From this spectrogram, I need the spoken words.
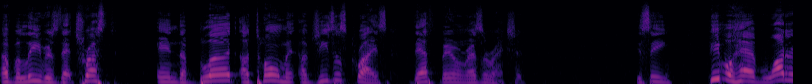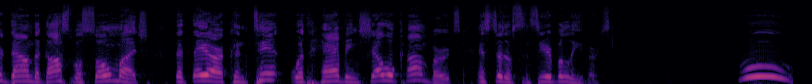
of believers that trust in the blood atonement of Jesus Christ, death, burial, and resurrection. You see, people have watered down the gospel so much that they are content with having shallow converts instead of sincere believers. Woo!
